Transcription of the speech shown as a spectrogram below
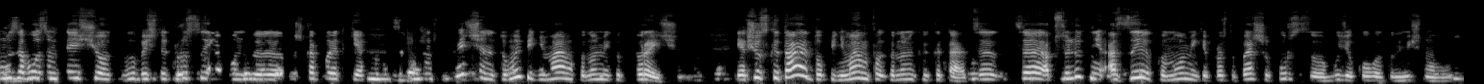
ми завозимо те, що, вибачте, труси або е, шкарпетки завозимо з Туреччини, то ми піднімаємо економіку Туреччини. Якщо з Китаю, то піднімаємо економіку Китаю. Це, це абсолютні ази економіки, просто перший курс будь-якого економічного вузу.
